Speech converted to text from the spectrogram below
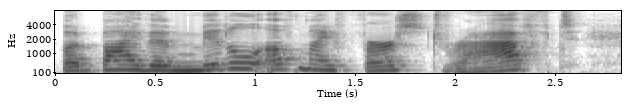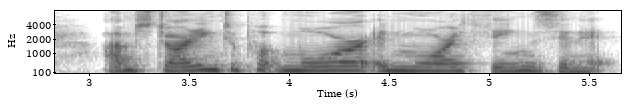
But by the middle of my first draft, I'm starting to put more and more things in it.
